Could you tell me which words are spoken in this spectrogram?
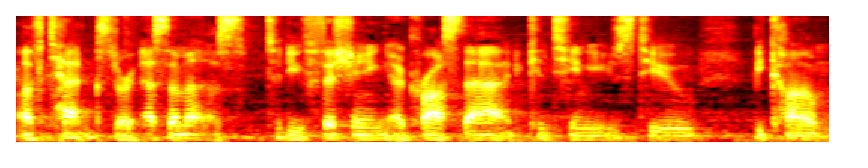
of text or SMS to do phishing across that continues to become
